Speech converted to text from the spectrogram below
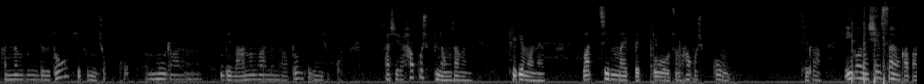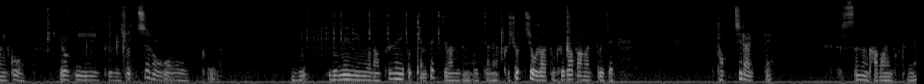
받는 분들도 기분이 좋고 선물하는 이게 나눔하는 나도 기분이 좋고. 사실 하고 싶은 영상은 되게 많아요. 왓츠 마이 백도 좀 하고 싶고 제가 이거는 실사용 가방이고 여기 그 쇼츠로 그 루- 루메미무랑 플레이도 캠팩지 만든 거 있잖아요. 그 쇼츠 올랐던 그 가방은 또 이제 덕질할 때 쓰는 가방이거든요.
